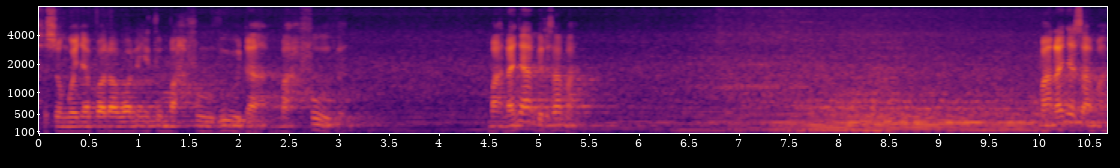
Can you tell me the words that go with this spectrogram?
sesungguhnya para wali itu mahfuduna mahfud. Maknanya hampir sama. Maknanya sama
